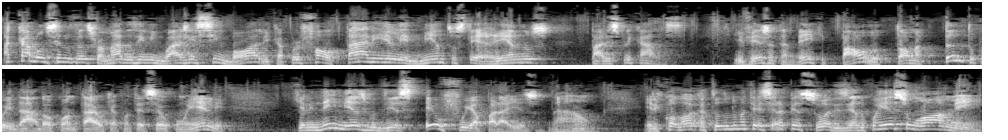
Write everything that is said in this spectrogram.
acabam sendo transformadas em linguagem simbólica por faltarem elementos terrenos para explicá-las. E veja também que Paulo toma tanto cuidado ao contar o que aconteceu com ele que ele nem mesmo diz, eu fui ao paraíso. Não. Ele coloca tudo numa terceira pessoa, dizendo: Conheço um homem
